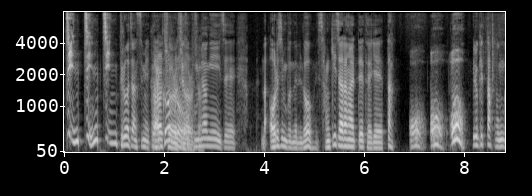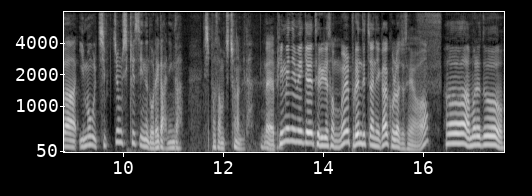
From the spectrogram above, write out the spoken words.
찐찐찐 들어가지 않습니까? 그렇죠, 그렇죠, 그래서 그렇죠. 분명히 이제 나- 어르신분들도 장기 자랑할 때 되게 딱 오, 오, 오! 이렇게 딱 뭔가 이목을 집중시킬 수 있는 노래가 아닌가 싶어서 한번 추천합니다. 네, 핑미님에게 드릴 선물 브랜드 짠이가 골라주세요. 어, 아무래도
